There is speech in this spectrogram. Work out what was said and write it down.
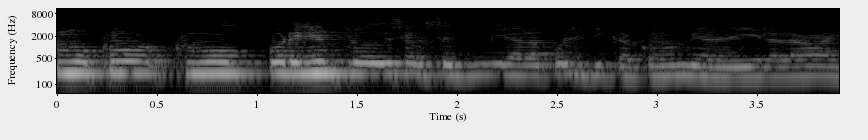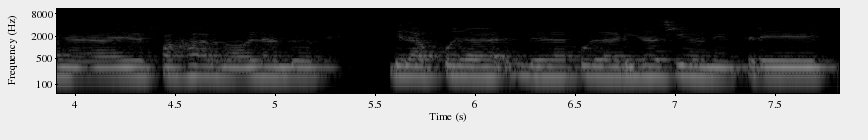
Como, como, como, por ejemplo, o sea, usted mira la política colombiana y era la vaina de Fajardo hablando de la, polar- de la polarización entre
